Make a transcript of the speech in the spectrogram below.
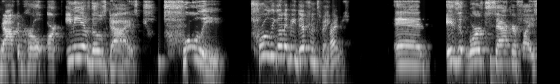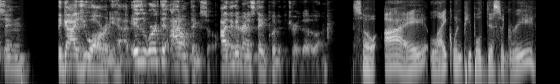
Jakob Poeltl, are any of those guys tr- truly, truly going to be difference makers? Right. And is it worth sacrificing the guys you already have? Is it worth it? I don't think so. I think they're going to stay put at the trade deadline. So I like when people disagree,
